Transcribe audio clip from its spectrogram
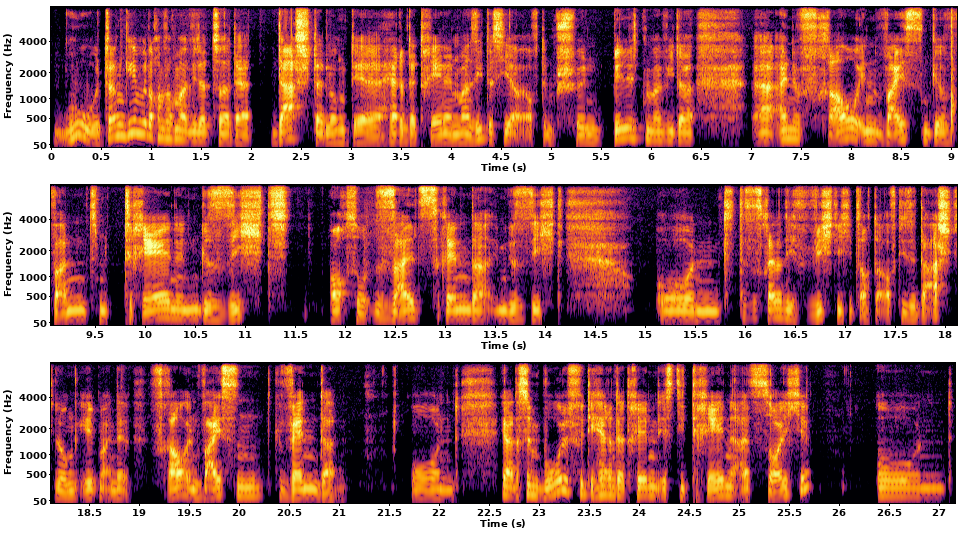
Gut, dann gehen wir doch einfach mal wieder zu der Darstellung der Herren der Tränen. Man sieht es hier auf dem schönen Bild mal wieder. Äh, eine Frau in weißem Gewand mit Tränen im Gesicht, auch so Salzränder im Gesicht. Und das ist relativ wichtig, jetzt auch da auf diese Darstellung, eben eine Frau in weißen Gewändern. Und ja, das Symbol für die Herren der Tränen ist die Träne als solche. Und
